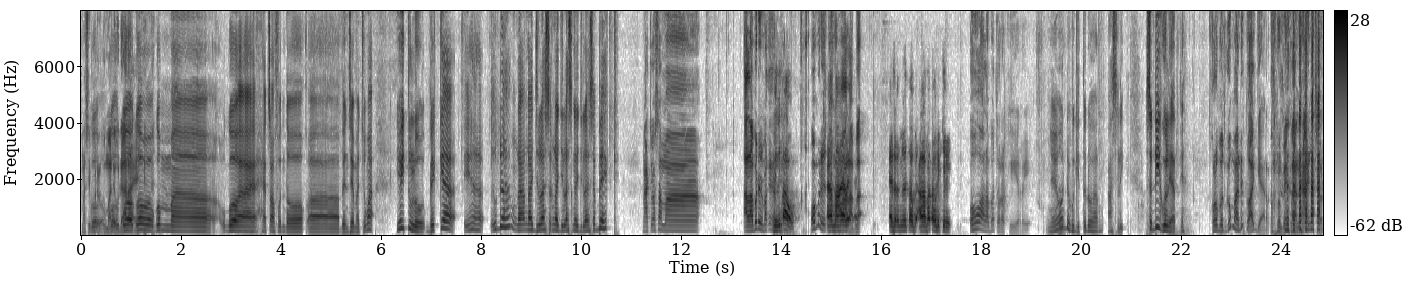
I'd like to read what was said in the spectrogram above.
Masih Gua- bergema gua- di udara. Gua ya. gua gua, me- gua heads off untuk eh, Benzema cuma ya itu loh backnya ya udah nggak nggak jelas nggak jelas nggak jelas ya back. Nacho sama Alaba dan pakai Militao. Oh Militao Eh, sama Alaba. Eder Militao, Alaba taruh di kiri. Oh Alaba taruh kiri. Ya udah begitu doang asli. Sedih gue liatnya. Kalau buat gue Madrid wajar kalau backline hancur.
